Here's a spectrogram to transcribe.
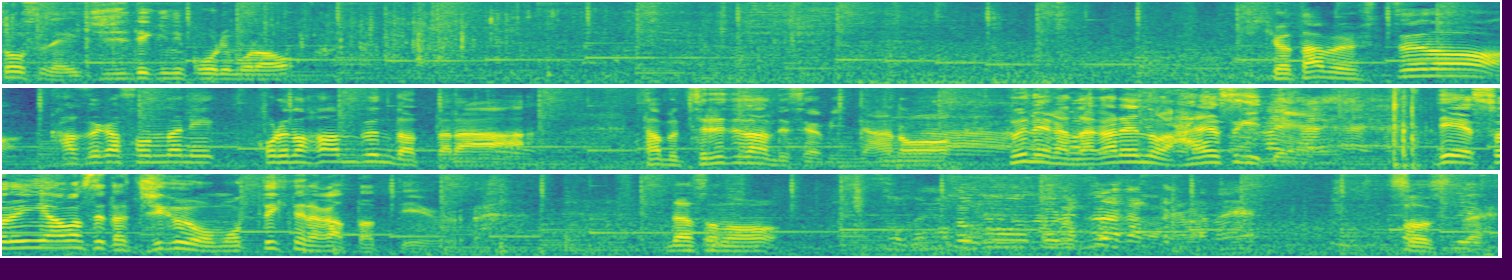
そうっすね。一時的に氷もらおう。今日多分普通の風がそんなにこれの半分だったら多分釣れてたんですよみんな。あの船が流れるのが早すぎて。でそれに合わせたジグを持ってきてなかったっていう。らそのそこもそこも取りづらかったからねそうですね。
